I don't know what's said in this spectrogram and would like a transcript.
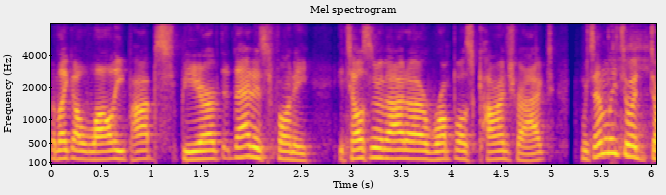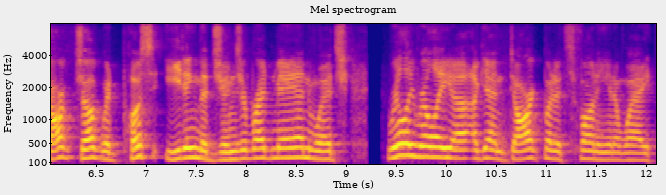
with like a lollipop spear. That is funny. He tells him about uh, Rumple's contract, which then leads to a dark joke with Puss eating the gingerbread man, which really, really, uh, again, dark, but it's funny in a way.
